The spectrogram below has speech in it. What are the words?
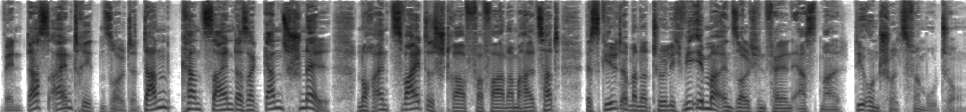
Wenn das eintreten sollte, dann kann es sein, dass er ganz schnell noch ein zweites Strafverfahren am Hals hat. Es gilt aber natürlich wie immer in solchen Fällen erstmal die Unschuldsvermutung.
